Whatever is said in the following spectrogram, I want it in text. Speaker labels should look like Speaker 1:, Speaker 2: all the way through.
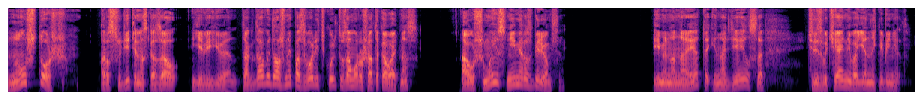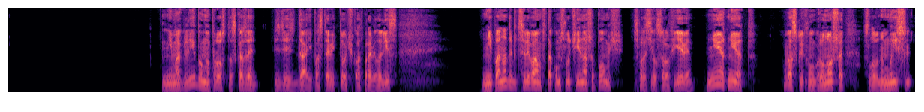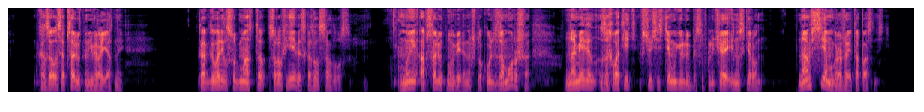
Speaker 1: Ну что ж, рассудительно сказал Еви Юэн, тогда вы должны позволить культу Заморуша атаковать нас, а уж мы с ними разберемся. Именно на это и надеялся чрезвычайный военный кабинет. Не могли бы мы просто сказать здесь «да» и поставить точку, — отправила Лис. Не понадобится ли вам в таком случае наша помощь? — спросил Суров Еве. — Нет, нет, — воскликнул Груноша, словно мысль казалась абсолютно невероятной. — Как говорил субмастер Суровьеве, — сказал Салус, — мы абсолютно уверены, что культ Заморыша намерен захватить всю систему Юлюбиса, включая и Наскерон. Нам всем угрожает опасность.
